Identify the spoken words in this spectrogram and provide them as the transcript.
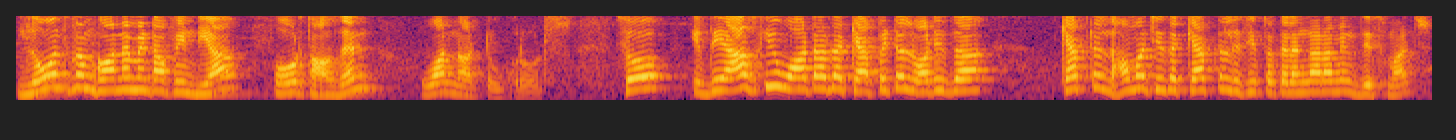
loans from government of india 4102 crores. So if they ask you what are the capital what is the capital how much is the capital receipt of telangana means this much.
